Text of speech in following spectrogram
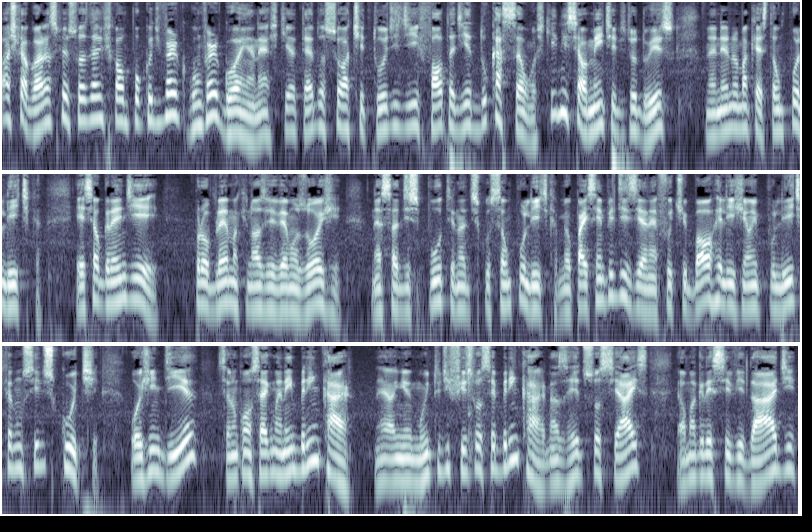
Acho que agora as pessoas devem ficar um pouco de ver... com vergonha, né? Acho que até da sua atitude de falta de educação. Acho que inicialmente de tudo isso não é nem uma questão política. Esse é o grande problema que nós vivemos hoje nessa disputa e na discussão política. Meu pai sempre dizia, né, futebol, religião e política não se discute. Hoje em dia, você não consegue mais nem brincar. Né? É muito difícil você brincar. Nas redes sociais é uma agressividade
